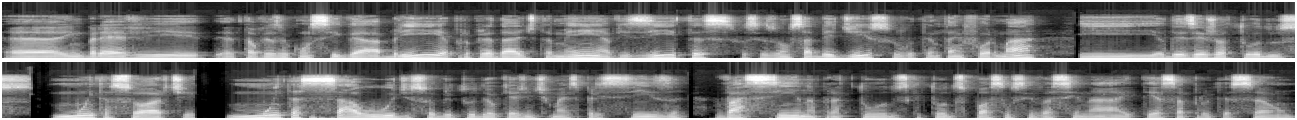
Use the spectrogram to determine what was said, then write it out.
Uh, em breve, uh, talvez eu consiga abrir a propriedade também a visitas, vocês vão saber disso, vou tentar informar. E eu desejo a todos muita sorte, muita saúde, sobretudo é o que a gente mais precisa. Vacina para todos, que todos possam se vacinar e ter essa proteção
